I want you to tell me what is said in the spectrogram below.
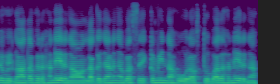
ਕਿਉਂਕਿ ਗਾਂ ਤਾਂ ਫਿਰ ਹਨੇਰੀਆਂ ਆਉਣ ਲੱਗ ਜਾਣਗੀਆਂ, ਬਸ ਇੱਕ ਮਹੀਨਾ ਹੋਰ ਆ, ਉਸ ਤੋਂ ਬਾਅਦ ਹਨੇਰੀਆਂ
